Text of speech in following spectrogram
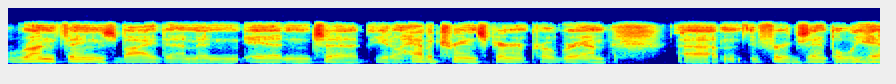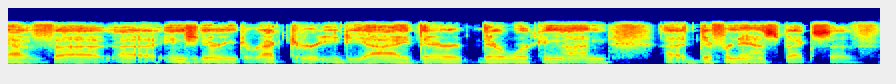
run things by them, and and uh, you know have a transparent program. Um, for example, we have uh, uh, engineering director EDI. They're they're working on different aspects of,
